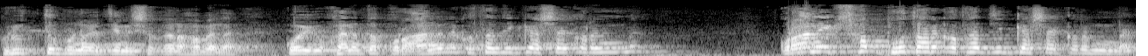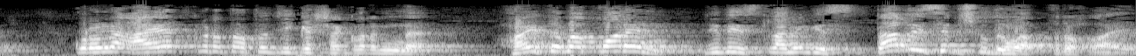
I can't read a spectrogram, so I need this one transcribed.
গুরুত্বপূর্ণ জিনিস ওখানে হবে না। কই, ওখানে তো কোরআনের কথা জিজ্ঞাসা করেন না। কোরআনিক সভ্যতার কথা জিজ্ঞাসা করেন না। কোরআনের আয়াত করে তা তো জিজ্ঞাসা করেন না। হয়তো বা করেন, যদি ইসলামিক স্টাডিজের শুধুমাত্র হয়,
